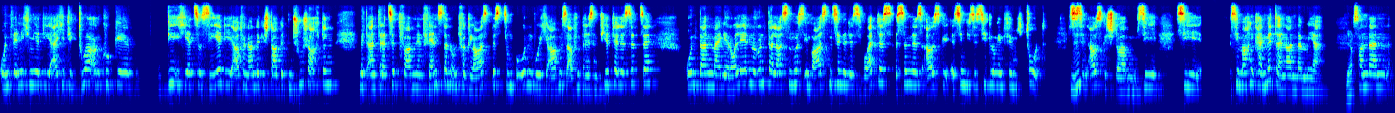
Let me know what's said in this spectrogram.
Und wenn ich mir die Architektur angucke, die ich jetzt so sehe, die aufeinander gestapelten Schuhschachteln mit anthrazitfarbenen Fenstern und verglast bis zum Boden, wo ich abends auf dem Präsentierteller sitze und dann meine Rollläden runterlassen muss, im wahrsten Sinne des Wortes, sind, es ausge sind diese Siedlungen für mich tot. Sie mhm. sind ausgestorben. Sie, sie, sie machen kein Miteinander mehr, ja. sondern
